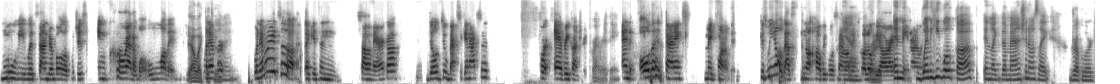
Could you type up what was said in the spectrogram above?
movie with Sandra Bullock, which is incredible. Love it. Yeah, I like. Whenever- Right. Whenever it's a like it's in South America, they'll do Mexican accent for every country, for everything. and all the Hispanics make fun of it because we know that's not how people sound Yeah. in Colombia right? And when he woke up in like the mansion, I was like, drug lord.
